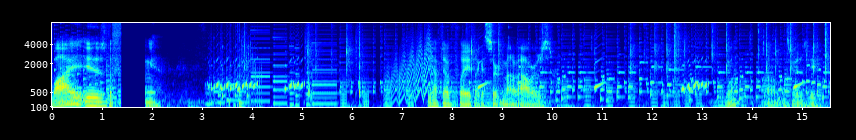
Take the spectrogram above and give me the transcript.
Why is the f***ing You have to have played like a certain amount of hours. What? Oh, wants me to.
